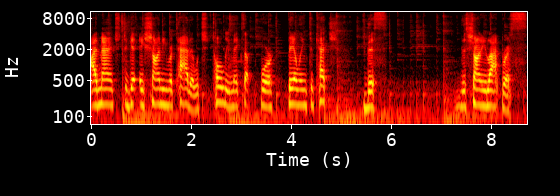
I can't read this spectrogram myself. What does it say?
I managed to get a shiny Rattata, which totally makes up for failing to catch this, this shiny Lapras.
